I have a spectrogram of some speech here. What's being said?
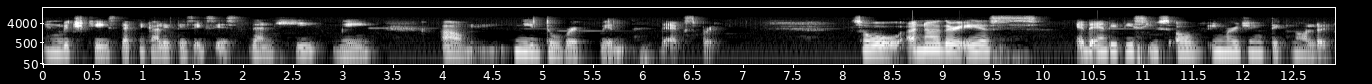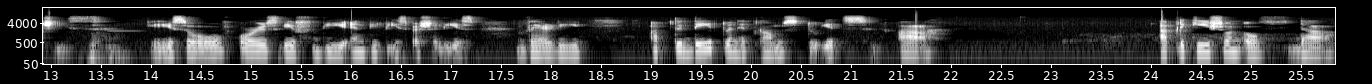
in which case technicalities exist, then he may um, need to work with the expert. So another is the entity's use of emerging technologies. Okay, so of course, if the entity especially is very up to date when it comes to its uh, application of the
